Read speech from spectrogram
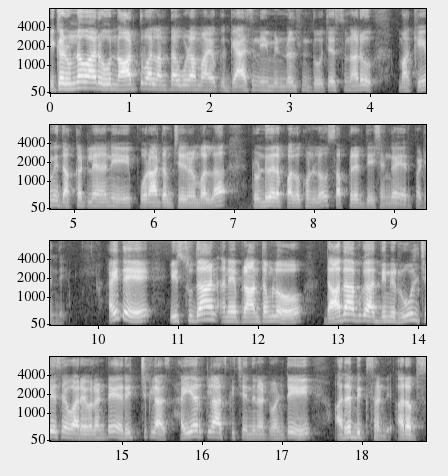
ఇక్కడ ఉన్నవారు నార్త్ వాళ్ళంతా కూడా మా యొక్క గ్యాస్ని మినరల్స్ని దోచేస్తున్నారు. మాకేమీ దక్కట్లేదని పోరాటం చేయడం వల్ల రెండు వేల పదకొండులో సపరేట్ దేశంగా ఏర్పడింది. అయితే ఈ సుదాన్ అనే ప్రాంతంలో దాదాపుగా దీన్ని రూల్ చేసేవారు ఎవరంటే రిచ్ క్లాస్ హయ్యర్ క్లాస్కి చెందినటువంటి అరబిక్స్ అండి. అరబ్స్.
